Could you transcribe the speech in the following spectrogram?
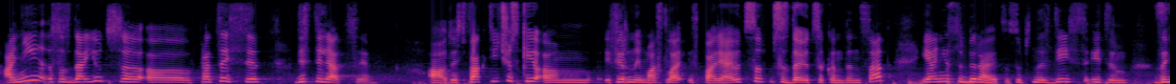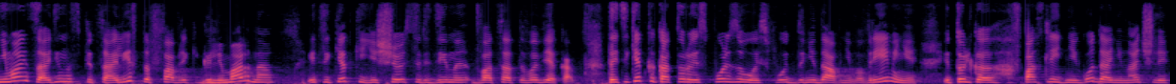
Они создаются э, в процессе дистилляции. А, то есть фактически эфирные масла испаряются, создается конденсат, и они собираются. Собственно, здесь этим занимается один из специалистов фабрики Галимар на этикетки еще середины 20 века. Это этикетка, которая использовалась вплоть до недавнего времени, и только в последние годы они начали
